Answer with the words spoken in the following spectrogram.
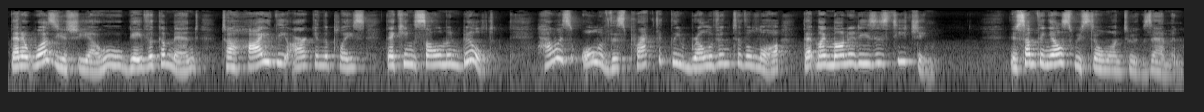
that it was Yeshayahu who gave the command to hide the ark in the place that King Solomon built. How is all of this practically relevant to the law that Maimonides is teaching? There's something else we still want to examine.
